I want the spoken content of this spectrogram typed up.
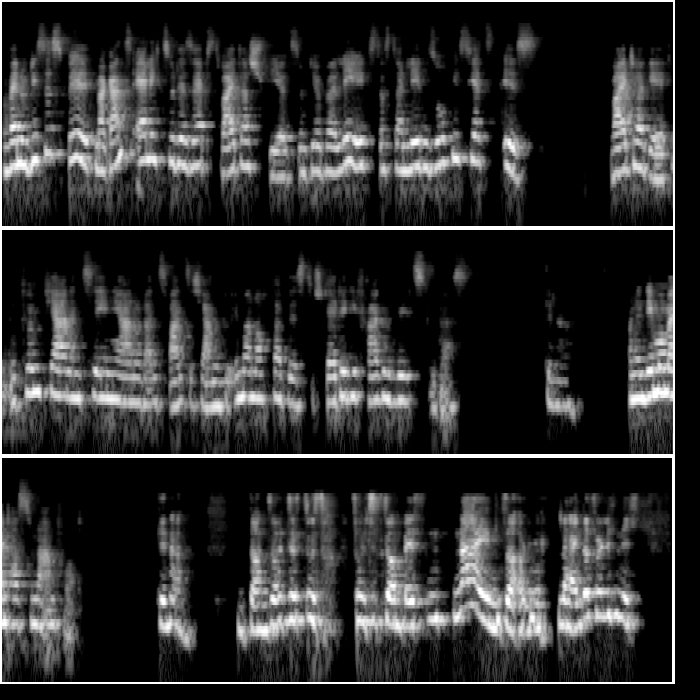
Und wenn du dieses Bild mal ganz ehrlich zu dir selbst weiterspielst und dir überlegst, dass dein Leben so, wie es jetzt ist, weitergeht, in fünf Jahren, in zehn Jahren oder in 20 Jahren und du immer noch da bist, stell dir die Frage, willst du das? Genau. Und in dem Moment hast du eine Antwort. Genau. Und dann solltest du, solltest du am besten Nein sagen. Nein, das will ich nicht.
